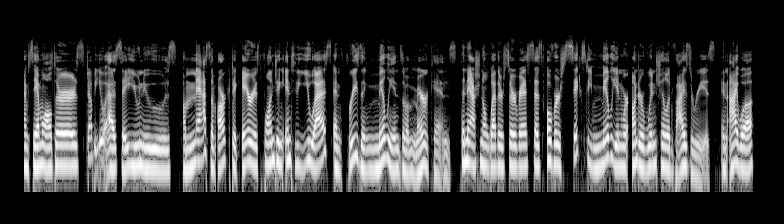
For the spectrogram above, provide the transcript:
I'm Sam Walters, WSAU News. A massive Arctic air is plunging into the U.S. and freezing millions of Americans. The National Weather Service says over 60 million were under wind chill advisories. In Iowa,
